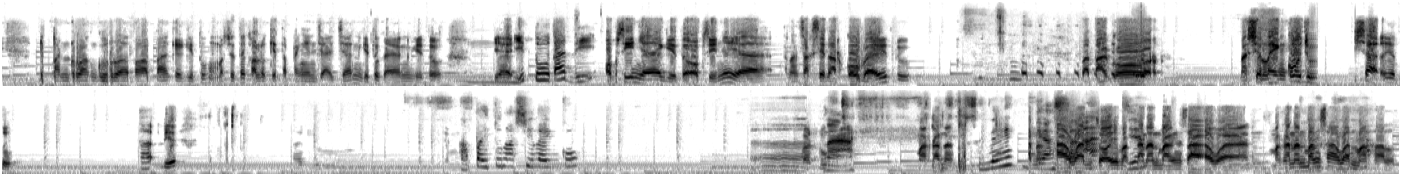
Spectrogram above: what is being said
depan ruang guru atau apa kayak gitu. Maksudnya kalau kita pengen jajan gitu kan gitu. Hmm. ya itu tadi opsinya gitu. Opsinya ya transaksi narkoba itu. Batagor. Nasi lengko juga bisa gitu. Nah, dia. Aduh. Apa itu nasi lengko? Eh, Waduh. Nah, makanan. Biasa bangsawan coy. makanan bangsawan. Makanan bangsawan mahal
